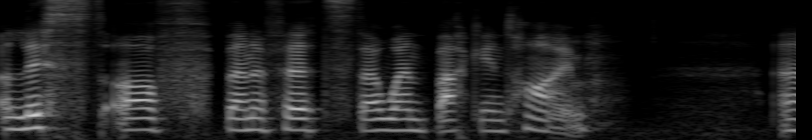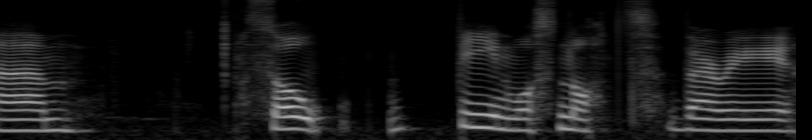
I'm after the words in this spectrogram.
a list of benefits that went back in time. Um, so Bean was not very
